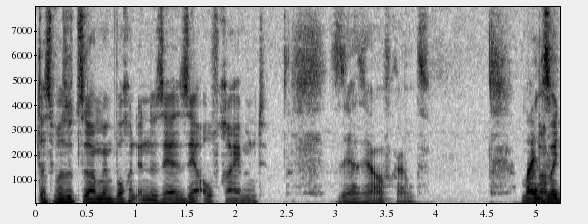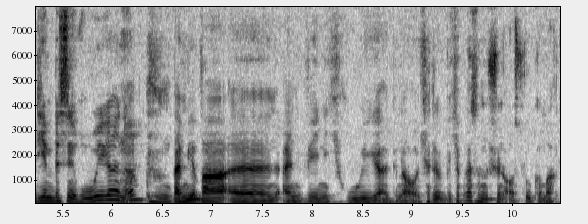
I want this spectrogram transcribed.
das war sozusagen beim Wochenende sehr, sehr aufreibend. Sehr, sehr aufreibend. Meins, War bei dir ein bisschen ruhiger, ne? bei mir war äh, ein wenig ruhiger, genau. Ich, hatte, ich habe gestern einen schönen Ausflug gemacht.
